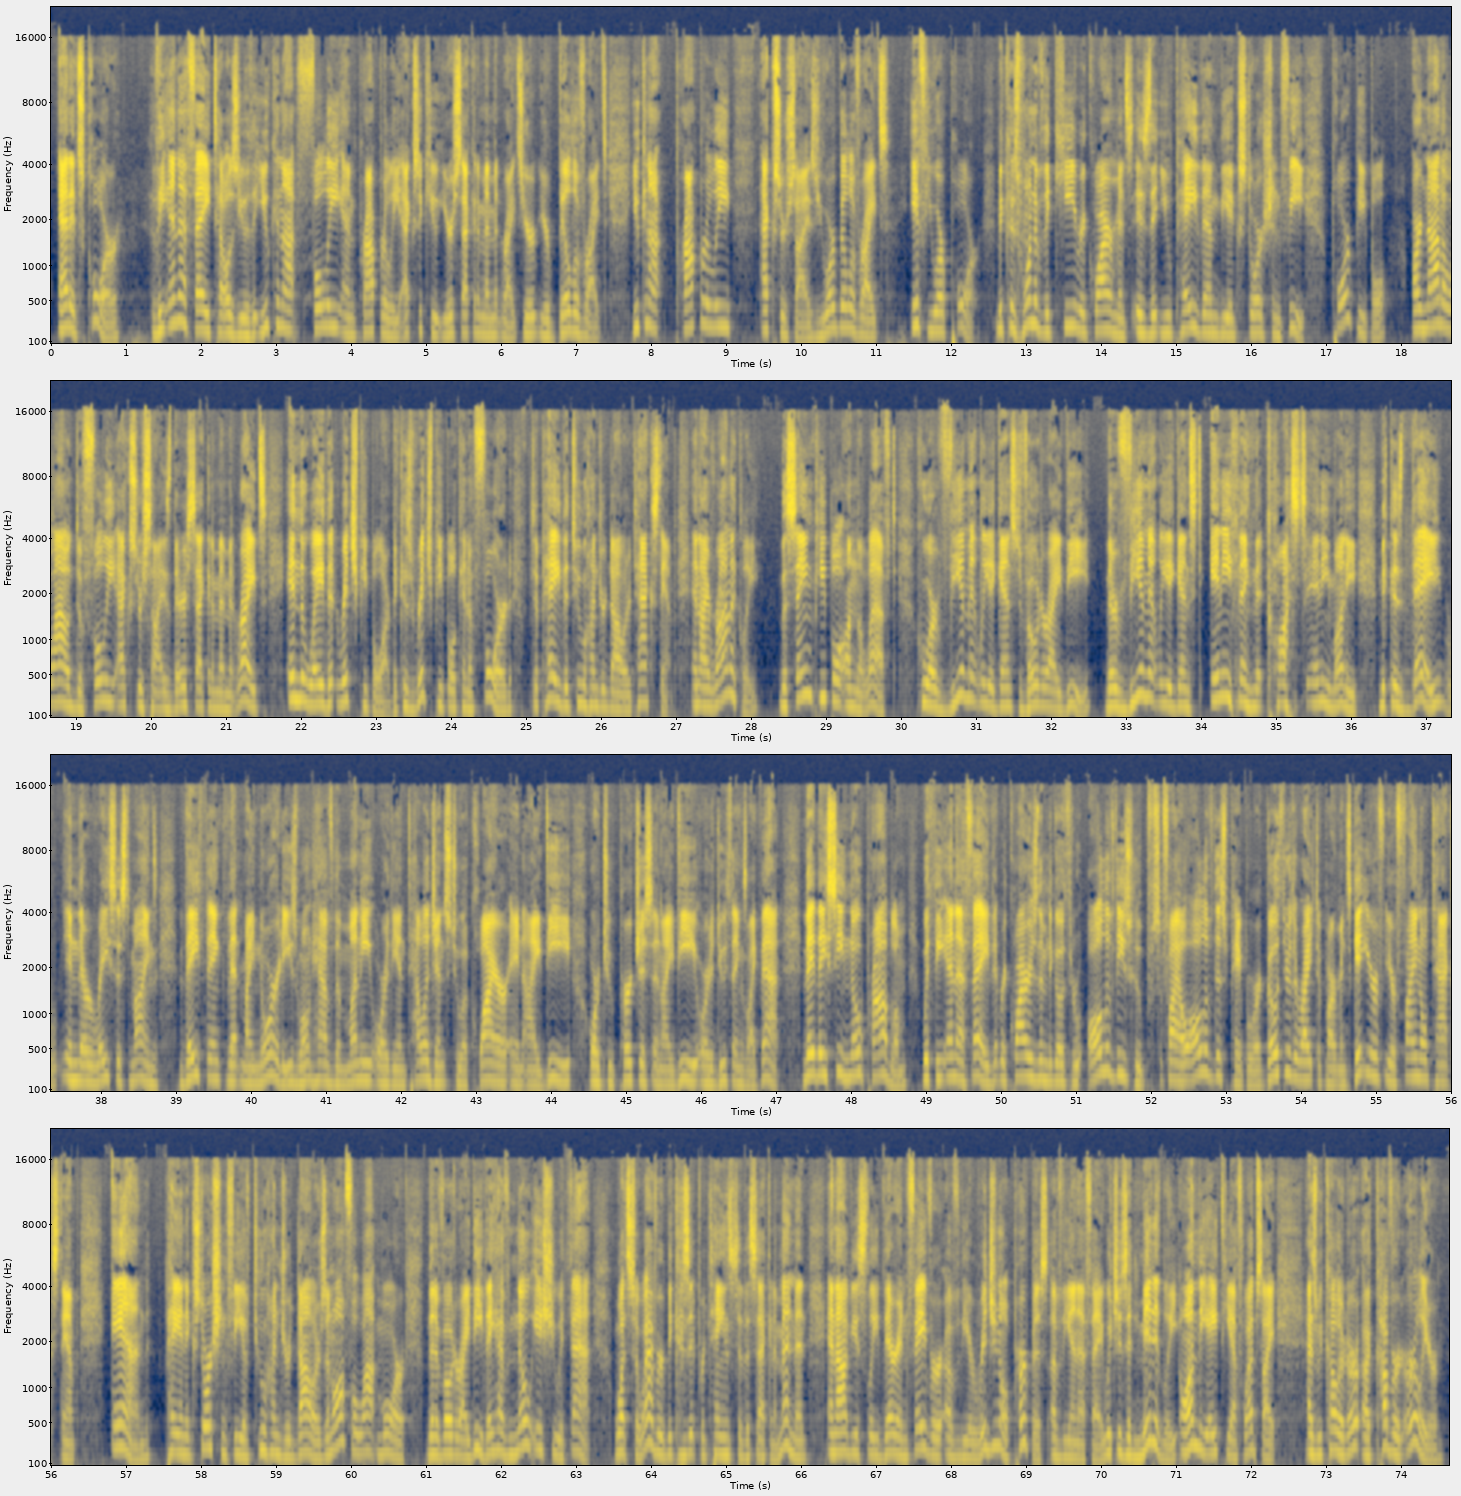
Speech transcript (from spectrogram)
at its core, the NFA tells you that you cannot fully and properly execute your Second Amendment rights, your, your Bill of Rights. You cannot properly exercise your Bill of Rights if you are poor, because one of the key requirements is that you pay them the extortion fee. Poor people are not allowed to fully exercise their Second Amendment rights in the way that rich people are, because rich people can afford to pay the $200 tax stamp. And ironically, the same people on the left who are vehemently against voter ID they're vehemently against anything that costs any money because they, in their racist minds, they think that minorities won't have the money or the intelligence to acquire an ID or to purchase an ID or to do things like that. They, they see no problem with the NFA that requires them to go through all of these hoops, file all of this paperwork, go through the right departments, get your, your final tax stamp, and pay an extortion fee of $200, an awful lot more than a voter ID. They have no issue issue with that whatsoever because it pertains to the Second Amendment, and obviously they're in favor of the original purpose of the NFA, which is admittedly on the ATF website, as we colored, uh, covered earlier.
